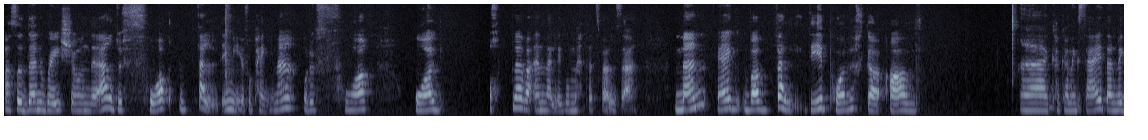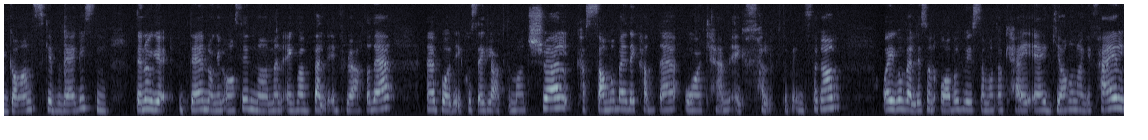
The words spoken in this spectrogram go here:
Altså den ratioen der Du får veldig mye for pengene, og du får òg oppleve en veldig god metthetsfølelse. Men jeg var veldig påvirka av eh, hva kan jeg si, den veganske bevegelsen. Det er, noe, det er, noen år siden nå, men jeg var veldig influert av det. Eh, både i hvordan jeg lagde mat sjøl, hva samarbeid jeg hadde, og hvem jeg fulgte på Instagram. Og jeg var veldig sånn overbevist om at OK, jeg gjør noe feil.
